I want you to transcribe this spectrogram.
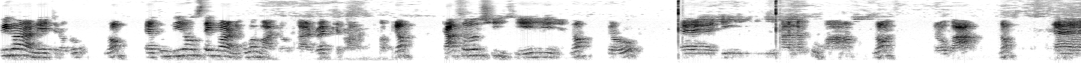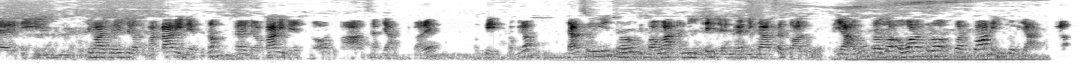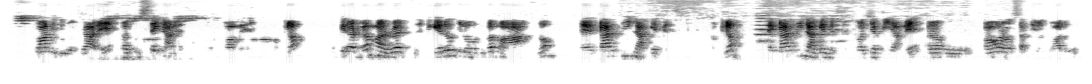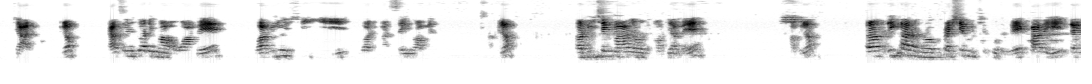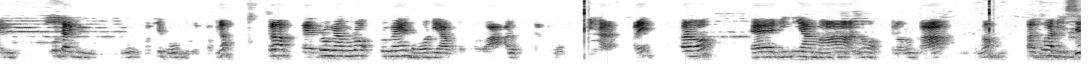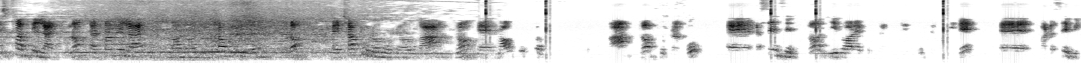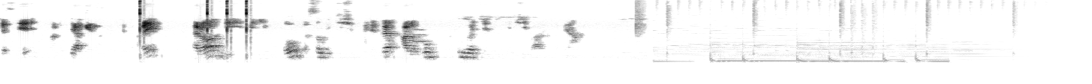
ပြီးတော့တာနဲ့ကျွန်တော်တို့နော် အဲသူပြီးတော့စိတ်သွားတာလည်းဟိုဘက်မှာတော့က red ဖြစ်သွားတယ်ဟုတ်ပြီနော်ဒါဆိုလို့ရှိရင်နော်ကျွန်တော်တို့အဲဒီအားနှစ်ခုမှာနော်ကျွန်တော်ကနော်အဲဒီဒီမှာဆိုရင်ကျွန်တော်ဒီမှာကားနေတယ်နော်အဲကျွန်တော်ကားနေတယ်ဆိုတော့ဒီမှာဆက်ပြပြပါတယ်โอเคဟုတ်ပြီနော်ဒါဆိုရင်ကျွန်တော်တို့ဒီကောင်ကအနီးဖြစ်တဲ့အတွက်ဒီကားဆက်သွားလို့မရဘူးအဲ့တော့အဝါဆိုတော့သွားနေလို့ရတယ်နော်သွားနေလို့ရတယ်အဲ့တော့စိတ် လာခဲ့တယ်ဆိုတော့ချက်ပြရမယ်အဲ့တော့ဟိုကောင်းတော့ဆက်ပြီးတော့သွားလို့ရတယ်ဟုတ်ပြီနော်ဒါဆိုရင်တော့ဒီမှာဝါမယ်ဝါပြီးလို့ရှိရင်သွားဒီမှာစိမ့်သွားမယ်ဟုတ်ပြီနော်အော်ဒီချိန်မှာတော့ဒီမှာပြမယ်ဟုတ်ပြီနော်အဲ့တော့အဓိကတော့ pressure မဖြစ်ဖို့လေကားတွေတိုင်းကိုတိုင်းမဖြစ်ဖို့လို့ဟုတ်ပြီနော်ဆိုတော့အဲ program ကိုတော့ program ရဲ့သဘောတရားကိုတော့ဟိုအဲ့လိုပြန်ပြီးပြီးထားတာဟုတ်အဲ့တော့အဲဒီနေရာမှာတော့ကျွန် တော်တို့ကနော်အဲ့တော့ဒီ6 traffic light နော်အဲ traffic light တော့တော့6ခုလုံးနော်အဲ6ခုလုံးကိုကျွန်တော်တို့ကနော်အဲ mouse ကိုအာနော် program ကိုအဲအစစ်စစ်နော်ရေးသွားတဲ့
